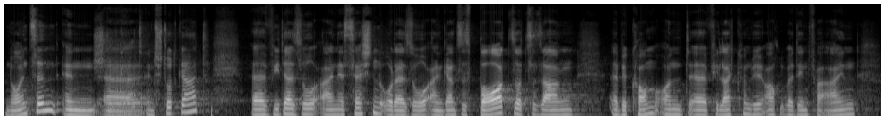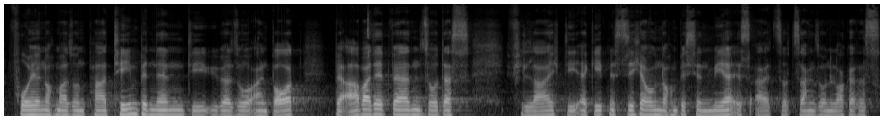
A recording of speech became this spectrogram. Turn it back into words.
19 in Stuttgart, äh, in Stuttgart äh, wieder so eine Session oder so ein ganzes Board sozusagen äh, bekommen. Und äh, vielleicht können wir auch über den Verein vorher nochmal so ein paar Themen benennen, die über so ein Board bearbeitet werden, so dass vielleicht die Ergebnissicherung noch ein bisschen mehr ist als sozusagen so ein lockeres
